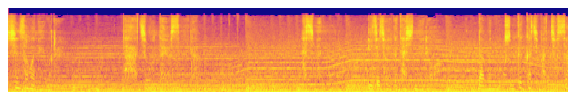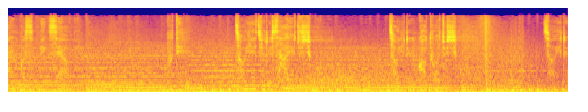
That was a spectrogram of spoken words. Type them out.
신성한 의무를 다하지 못하였습니다. 하지만 이제 저희가 다시 내려와 남은 목숨 끝까지 바쳐 싸울 것을 맹세하오니 부디 저희의 죄를 사하여 주시고 저희를 거두어 주시고 저희를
